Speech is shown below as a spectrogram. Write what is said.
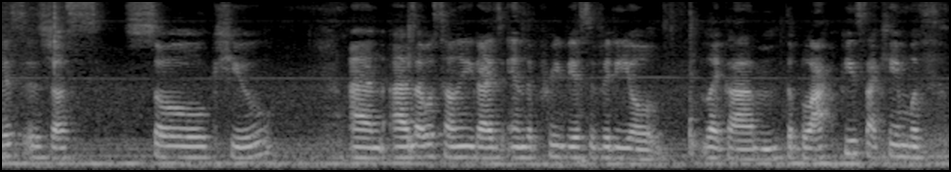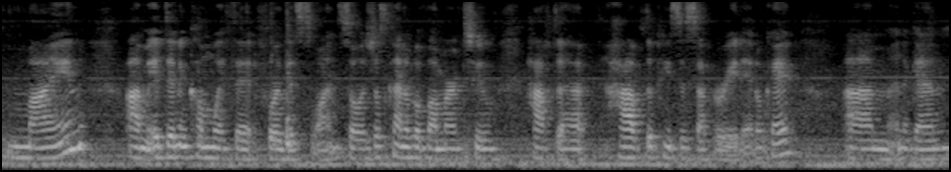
this is just so cute. And as I was telling you guys in the previous video, like um, the black piece that came with mine, um, it didn't come with it for this one. So it's just kind of a bummer to have to have the pieces separated, okay? Um, and again,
